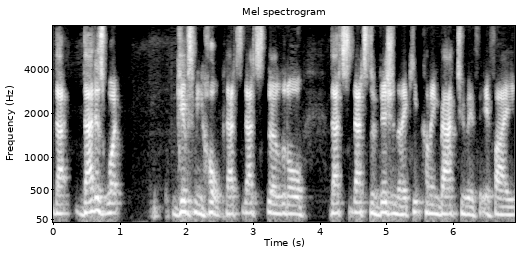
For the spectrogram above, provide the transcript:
that that is what gives me hope. That's that's the little that's that's the vision that I keep coming back to. If if I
